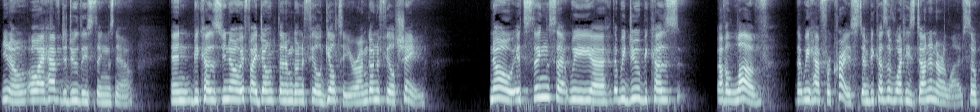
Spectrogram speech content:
you know, oh, I have to do these things now. And because, you know, if I don't, then I'm going to feel guilty or I'm going to feel shame. No, it's things that we, uh, that we do because of a love that we have for Christ and because of what he's done in our lives. So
